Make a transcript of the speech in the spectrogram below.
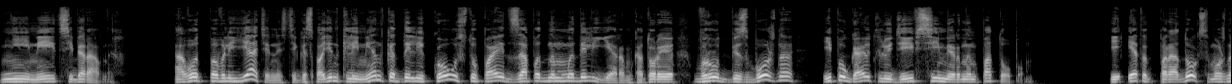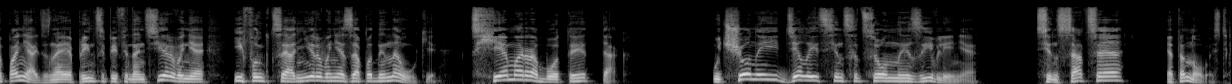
не имеет себе равных. А вот по влиятельности господин Клименко далеко уступает западным модельерам, которые врут безбожно и пугают людей всемирным потопом. И этот парадокс можно понять, зная принципы финансирования и функционирования западной науки. Схема работает так. Ученый делает сенсационные заявления. Сенсация — это новость,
